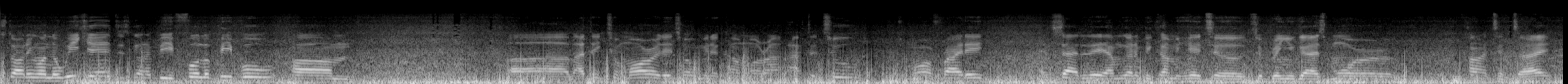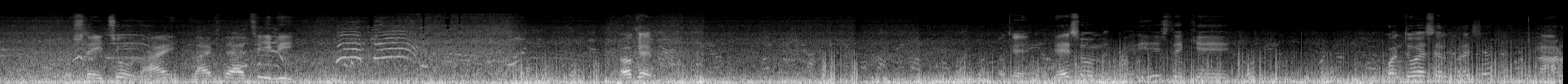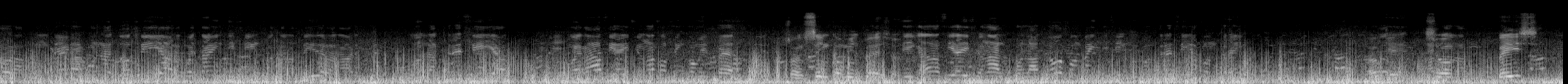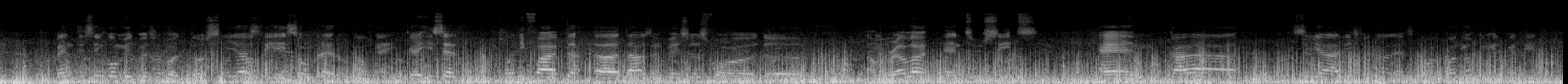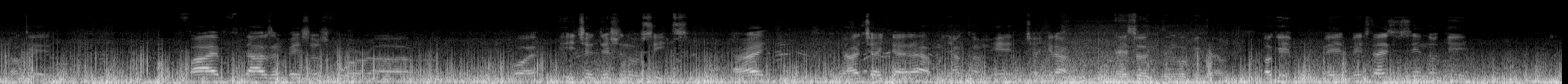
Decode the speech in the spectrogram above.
starting on the weekends it's gonna be full of people. Um, uh, I think tomorrow they told me to come around after two. Tomorrow Friday and Saturday I'm gonna be coming here to to bring you guys more content. All right. So stay tuned. All right. Lifestyle TV. Okay. Okay. Eso me dijiste que ¿cuánto es el precio? Claro, la sombrera con las dos sillas le cuesta 25 hasta las 6 de la tarde. Con las tres sillas, silla adicional son 5 mil pesos. Son 5 mil pesos. Y cada silla adicional, con las dos son 25, con tres sillas son 30. Okay, so base 25 mil pesos por dos sillas y sombrero. Okay. Okay, he said 25,000 pesos for the umbrella and two seats. And cada silla adicional es ¿cu- cuánto? mil pesitos. Okay, 5,000 pesos uh, for each additional seats. All right, y'all check that out. When y'all come here, check it out. Eso tengo que grabar. Okay, me, me estás diciendo que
